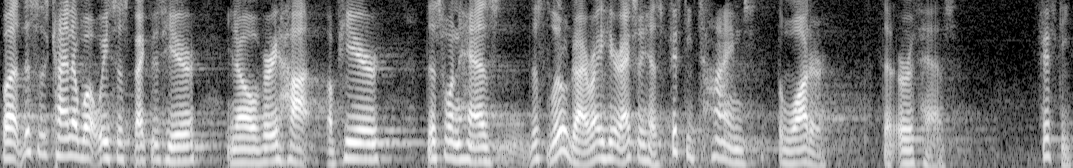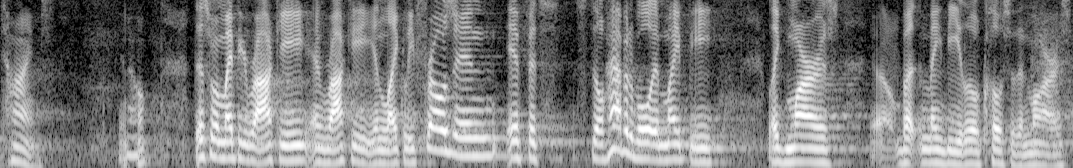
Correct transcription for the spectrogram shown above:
But this is kind of what we suspect is here. You know, very hot up here. This one has, this little guy right here actually has 50 times the water that Earth has. 50 times, you know. This one might be rocky and rocky and likely frozen. If it's still habitable, it might be like Mars, uh, but maybe a little closer than Mars.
